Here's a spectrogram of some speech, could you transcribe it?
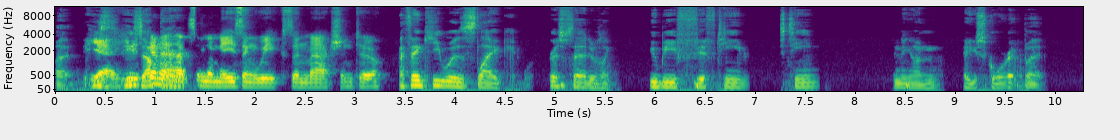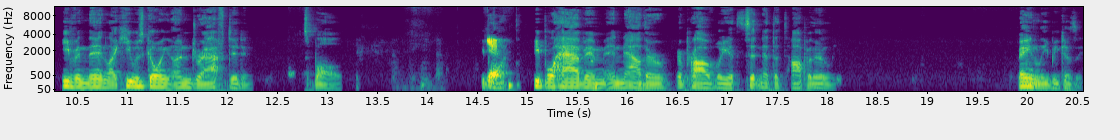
But he's, yeah, he's, he's, up gonna there. have some amazing weeks in action too. I think he was like Chris said, it was like QB fifteen or sixteen, depending on how you score it. But even then, like he was going undrafted in ball. People, Yeah. people have him, and now they're they're probably it's sitting at the top of their league, mainly because of.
